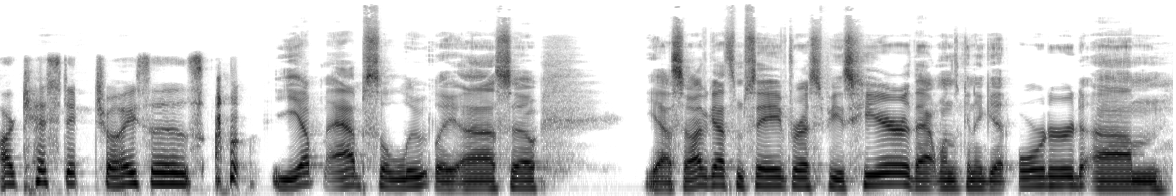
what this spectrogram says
artistic choices. Yep, absolutely. Uh, so yeah, so I've got some saved recipes here. That one's going to get ordered. Um,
